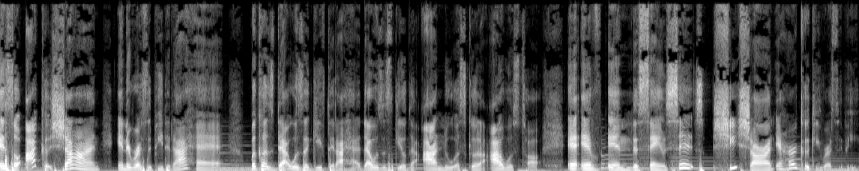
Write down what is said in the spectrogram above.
And so I could shine in the recipe that I had because that was a gift that I had. That was a skill that I knew, a skill that I was taught. And, in the same sense, she shined in her cookie recipe.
